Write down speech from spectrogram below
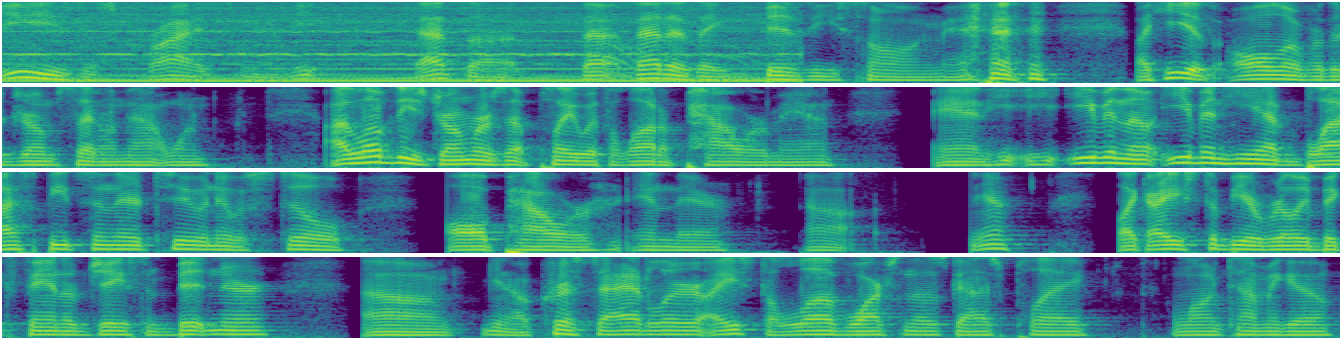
Jesus Christ, man. He, that's a that that is a busy song, man. like he is all over the drum set on that one. I love these drummers that play with a lot of power, man. And he, he even though even he had blast beats in there too, and it was still all power in there. Uh, yeah, like I used to be a really big fan of Jason Bittner, um, you know Chris Adler. I used to love watching those guys play a long time ago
